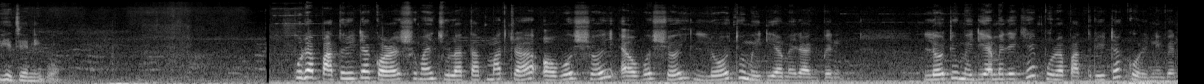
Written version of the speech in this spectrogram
ভেজে নিব। পুরো পাতুরিটা করার সময় চুলার তাপমাত্রা অবশ্যই অবশ্যই লো টু মিডিয়ামে রাখবেন। লো টু মিডিয়ামে রেখে পুরো পাতুরিটা করে নেবেন।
